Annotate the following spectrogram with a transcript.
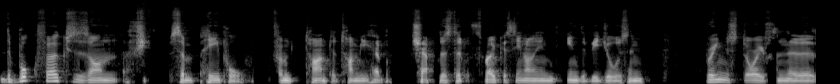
The book focuses on few, some people from time to time. You have chapters that focus in on in individuals and bring the story from the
